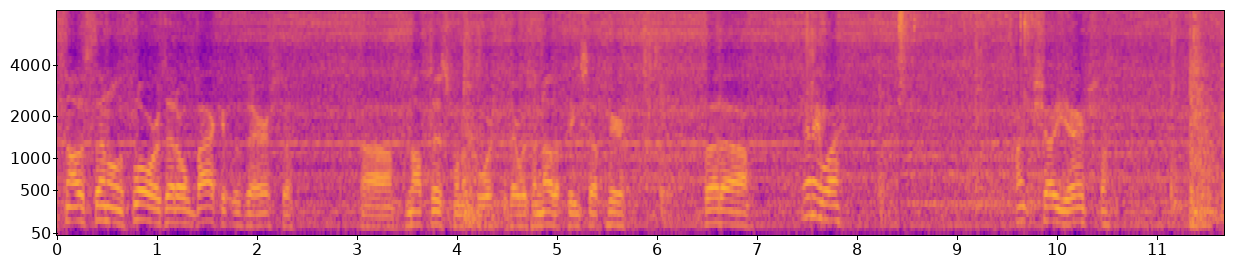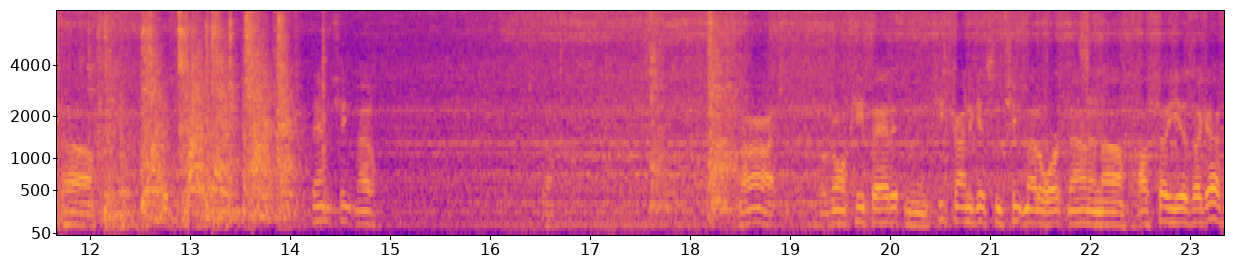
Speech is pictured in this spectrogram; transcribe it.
it's not as thin on the floor as that old back it was there. So. Uh, not this one, of course, but there was another piece up here. But uh, anyway, I can show you actually. Uh, thin sheet metal. So, all right, we're going to keep at it and keep trying to get some sheet metal work done, and uh, I'll show you as I go.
